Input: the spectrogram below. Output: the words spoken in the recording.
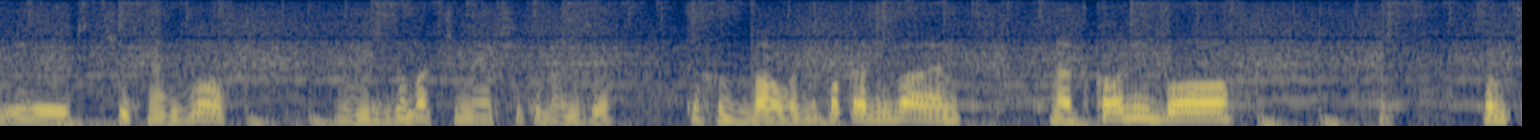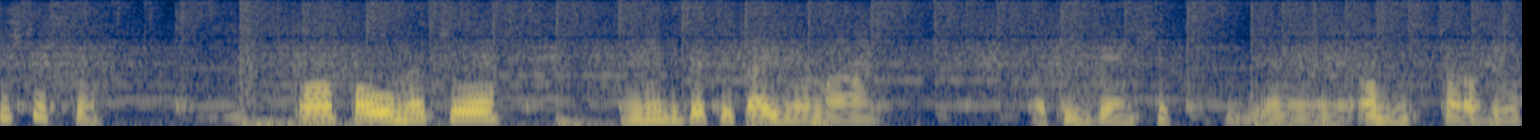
e, wstrzyknąć wosk, więc zobaczymy jak się to będzie zachowywało. Nie pokazywałem nadkoli, bo są czyściutkie. Po, po umyciu nigdzie tutaj nie ma jakichś większych e, ognisk korozji.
